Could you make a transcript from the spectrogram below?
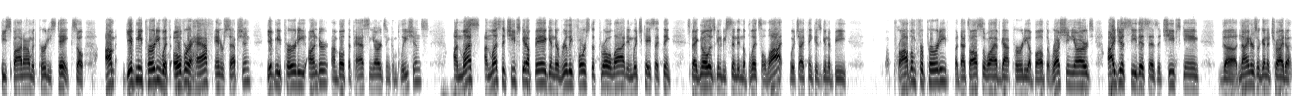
he's spot on with Purdy's take. So, um, give me Purdy with over a half interception. Give me Purdy under on both the passing yards and completions unless unless the Chiefs get up big and they're really forced to throw a lot, in which case I think Spagnuolo is going to be sending the blitz a lot, which I think is going to be a problem for Purdy. But that's also why I've got Purdy above the rushing yards. I just see this as a Chiefs game. The Niners are going to try to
